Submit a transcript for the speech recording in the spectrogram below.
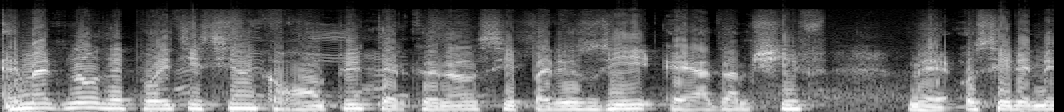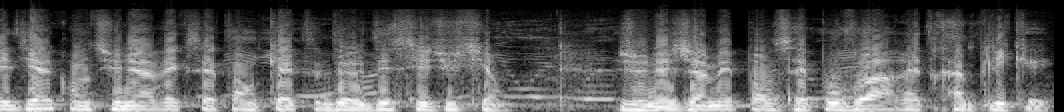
et maintenant des politiciens corrompus tels que Nancy Pelosi et Adam Schiff, mais aussi les médias continuent avec cette enquête de destitution. Je n'ai jamais pensé pouvoir être impliqué.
